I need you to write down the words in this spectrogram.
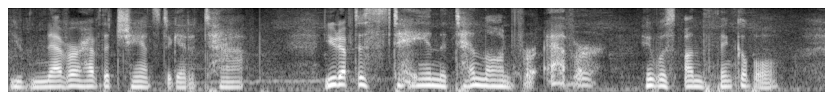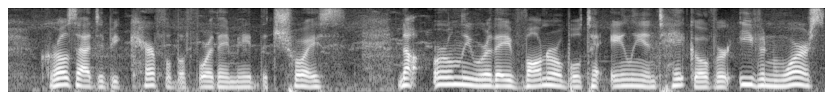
you'd never have the chance to get a tap. You'd have to stay in the Tenlon forever. It was unthinkable. Girls had to be careful before they made the choice. Not only were they vulnerable to alien takeover, even worse,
